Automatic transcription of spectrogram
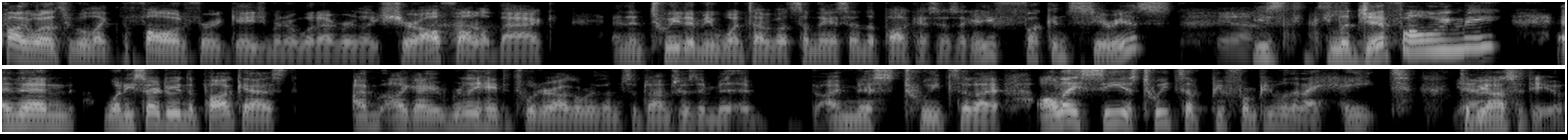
probably one of those people like the following for engagement or whatever. Like, sure, I'll Uh-huh. follow back. And then tweeted me one time about something I said in the podcast. I was like, "Are you fucking serious? yeah. He's legit following me." And then when he started doing the podcast, I'm like, I really hate the Twitter algorithm sometimes because it, mi- I miss tweets that I all I see is tweets of people from people that I hate. To be honest with you,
